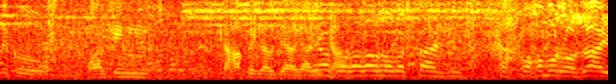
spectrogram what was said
देखो पार्किंग कहाँ पे कर दिया गाड़ी का? रोजा है जी। हम रोजा है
